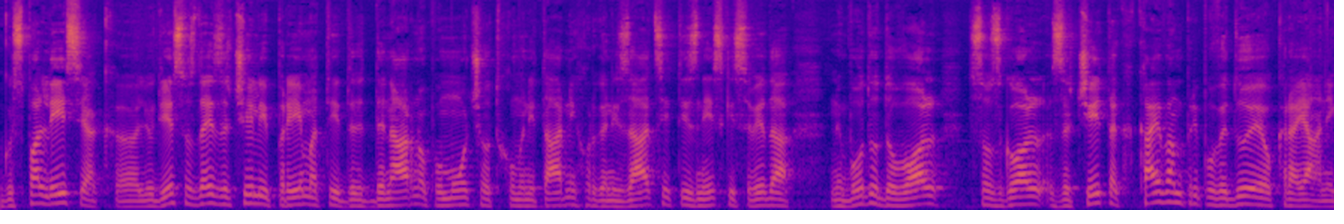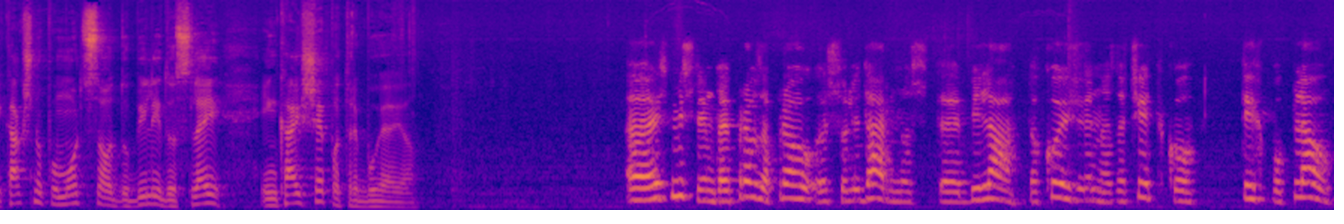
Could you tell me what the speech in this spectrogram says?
Gospa Lesjak, eh, ljudje so zdaj začeli prejemati denarno pomoč od humanitarnih organizacij, ti zneski seveda ne bodo dovolj, so zgolj začetek. Kaj vam pripovedujejo krajani? Kakšno pomoč so dobili doslej in kaj še potrebujejo? Eh, jaz mislim, da je pravzaprav eh, solidarnost eh, bila takoj že na začetku teh poplav.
